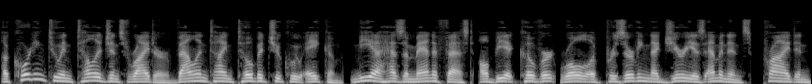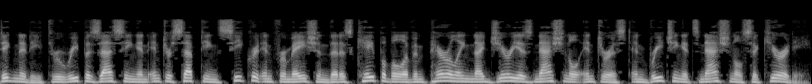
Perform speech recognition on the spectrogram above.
According to intelligence writer Valentine Tobechukwu Akem, NIA has a manifest albeit covert role of preserving Nigeria's eminence, pride and dignity through repossessing and intercepting secret information that is capable of imperiling Nigeria's national interest and breaching its national security.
